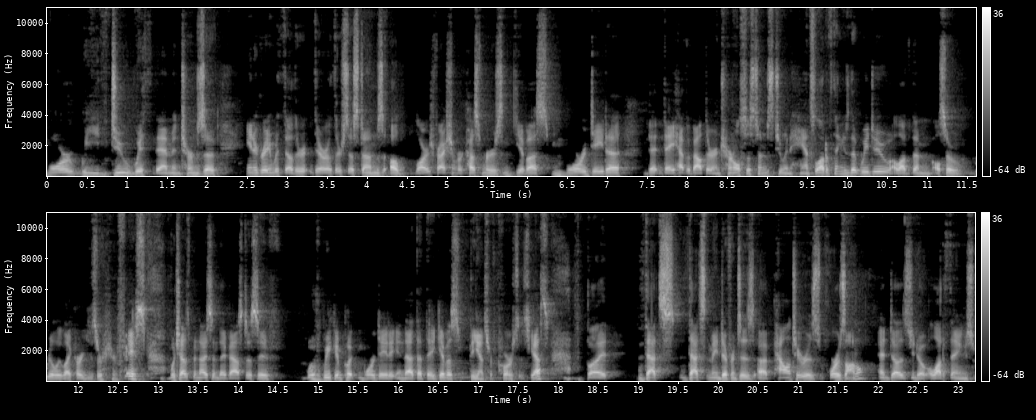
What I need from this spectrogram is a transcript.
more we do with them in terms of integrating with other, their other systems. A large fraction of our customers give us more data that they have about their internal systems to enhance a lot of things that we do. A lot of them also really like our user interface, which has been nice, and they've asked us if we can put more data in that that they give us. The answer, of course, is yes. But that's that's the main difference is uh, Palantir is horizontal and does you know a lot of things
